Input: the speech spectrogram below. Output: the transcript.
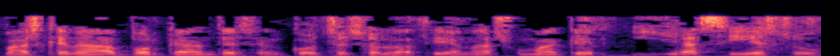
más que nada porque antes el coche se lo hacían a Schumacher y ya si eso,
